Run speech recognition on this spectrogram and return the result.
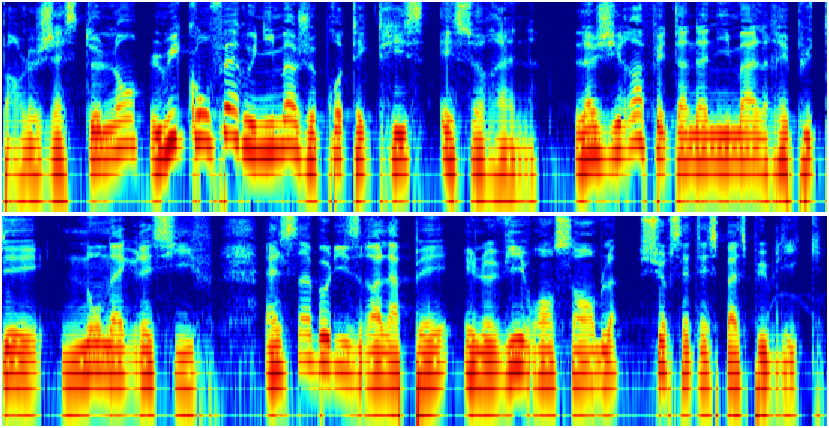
par le geste lent, lui confèrent une image protectrice et sereine. La girafe est un animal réputé non agressif. Elle symbolisera la paix et le vivre ensemble sur cet espace public.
